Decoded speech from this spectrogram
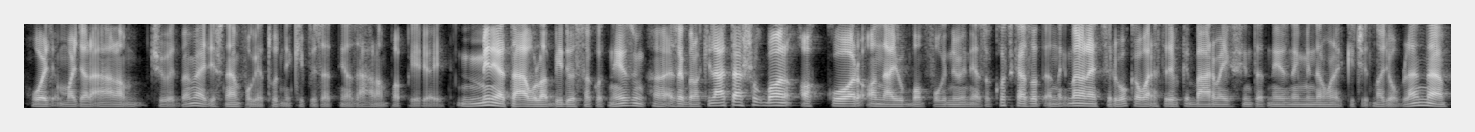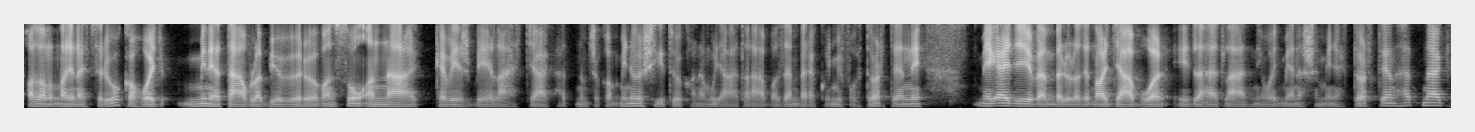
hogy a magyar állam csődbe megy, és nem fogja tudni kifizetni az állampapírjait. Minél távolabb időszakot nézünk ezekben a kilátásokban, akkor annál jobban fog nőni ez a kockázat. Ennek nagyon egyszerű oka van, ezt egyébként bármelyik szintet néznénk, mindenhol egy kicsit nagyobb lenne. Az a nagyon egyszerű oka, hogy minél távolabb jövőről van szó, annál kevésbé látják, hát nem csak a minősítők, hanem úgy általában az emberek, hogy mi fog történni. Még egy éven belül azért nagyjából így lehet látni, hogy milyen események történhetnek.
